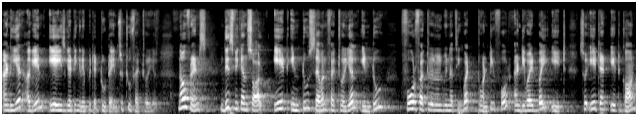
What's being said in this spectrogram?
And here again a is getting repeated two times. So 2 factorial. Now friends this we can solve 8 into 7 factorial into 4 factorial will be nothing but 24 and divide by 8 so 8 and 8 gone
